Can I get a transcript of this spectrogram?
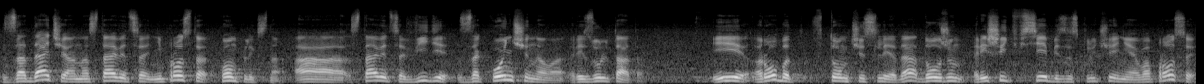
задача, она ставится не просто комплексно, а ставится в виде законченного результата. И робот том числе да, должен решить все без исключения вопросы,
